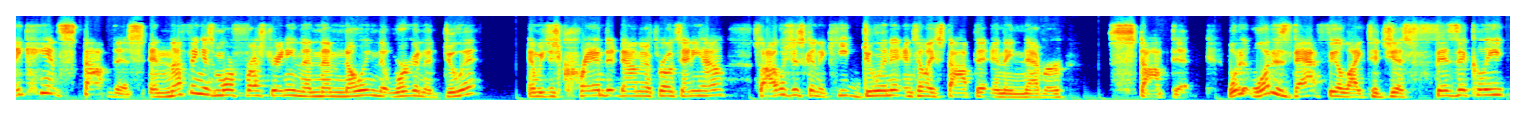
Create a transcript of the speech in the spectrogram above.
they can't stop this. And nothing is more frustrating than them knowing that we're going to do it and we just crammed it down their throats anyhow. So I was just going to keep doing it until they stopped it and they never stopped it. What what does that feel like to just physically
